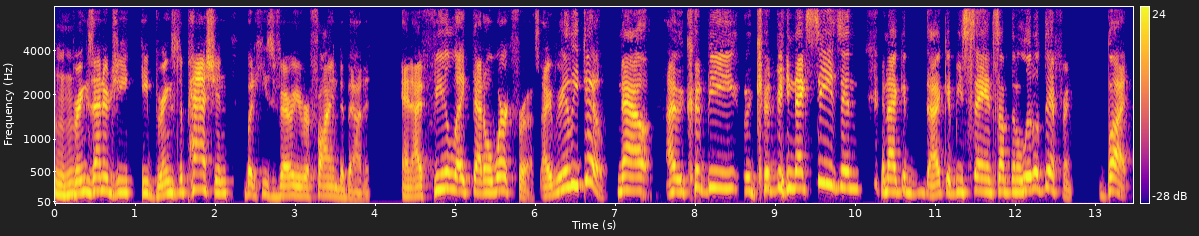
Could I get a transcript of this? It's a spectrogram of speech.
Mhm. Brings energy, he brings the passion, but he's very refined about it. And I feel like that'll work for us. I really do. Now, I it could be it could be next season, and I could I could be saying something a little different. But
